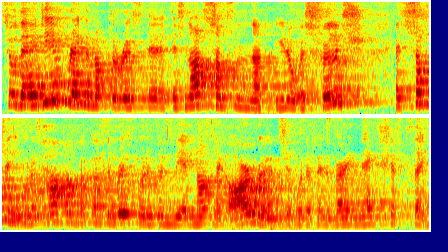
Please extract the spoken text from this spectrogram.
So the idea of breaking up the roof is not something that you know is foolish. It's something that would have happened because the roof would have been made not like our roofs, it would have been a very makeshift thing.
